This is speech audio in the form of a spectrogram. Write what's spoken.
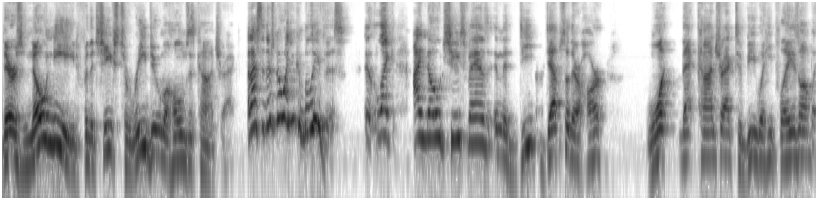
There's no need for the Chiefs to redo Mahomes' contract. And I said, There's no way you can believe this. Like, I know Chiefs fans in the deep depths of their heart want that contract to be what he plays on, but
